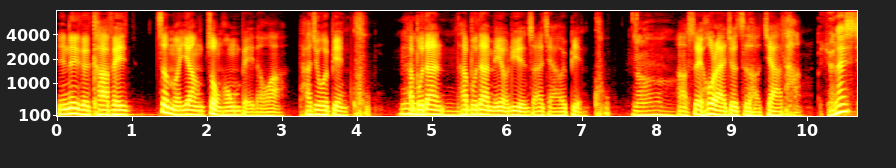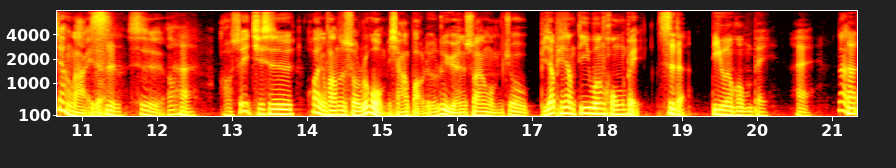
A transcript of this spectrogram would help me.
你那个咖啡这么样重烘焙的话，它就会变苦。它不但、嗯、它不但没有绿原酸，而且还会变苦哦啊，所以后来就只好加糖。原来是这样来的，是是哦。啊哦，所以其实换一个方式说，如果我们想要保留绿原酸，我们就比较偏向低温烘焙。是的，低温烘焙。哎，那，那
